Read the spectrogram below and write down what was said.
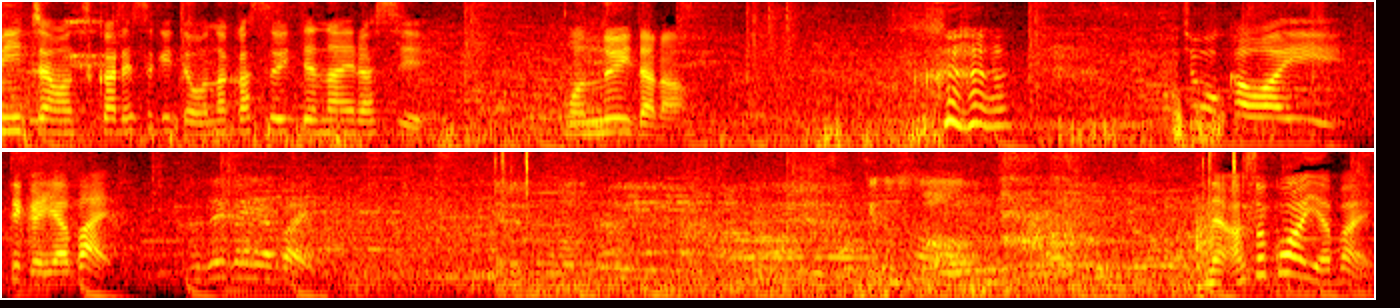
みーちゃんは疲れすぎてお腹空いてないらしい。もう脱いだら。超かわいい。てかやばい。風がやばい。ねあそこはやばい。い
